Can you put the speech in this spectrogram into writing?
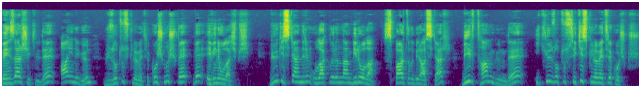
benzer şekilde aynı gün 130 kilometre koşmuş ve, ve evine ulaşmış. Büyük İskender'in ulaklarından biri olan Spartalı bir asker bir tam günde 238 kilometre koşmuş.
